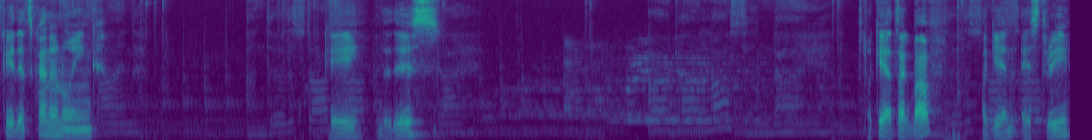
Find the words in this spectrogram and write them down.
Okay, that's kind of annoying. Okay, do this. Okay, attack buff. Again, S3.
